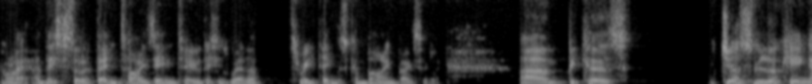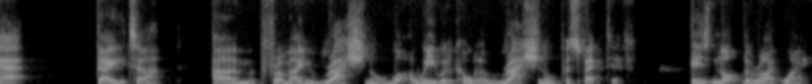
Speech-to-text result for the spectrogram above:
All right. And this sort of then ties into this is where the three things combine, basically. Um, because just looking at data um, from a rational, what we would call a rational perspective, is not the right way.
